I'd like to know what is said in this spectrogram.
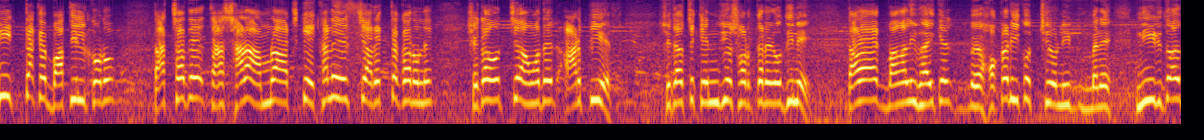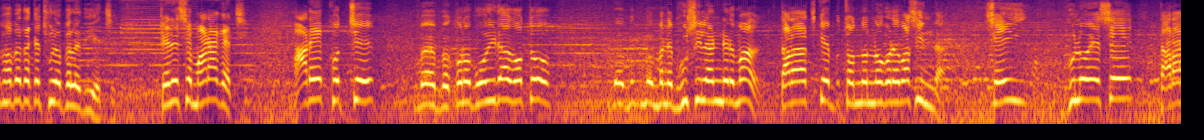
নিটটাকে বাতিল করো। তার সাথে তাছাড়া আমরা আজকে এখানে এসেছি আরেকটা কারণে। সেটা হচ্ছে আমাদের আরপিএফ। সেটা হচ্ছে কেন্দ্রীয় সরকারের অধীনে। তারা এক বাঙালি ভাইকে হকারি করছিল মানে নির্দয়ভাবে তাকে ছুঁড়ে ফেলে দিয়েছে। ট্রেনে সে মারা গেছে। আরেক হচ্ছে কোনো বহিরাগত মানে ভুসিল্যান্ডের মাল, তারা আজকে চন্দননগরের বাসিন্দা। সেইগুলো এসে, তারা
